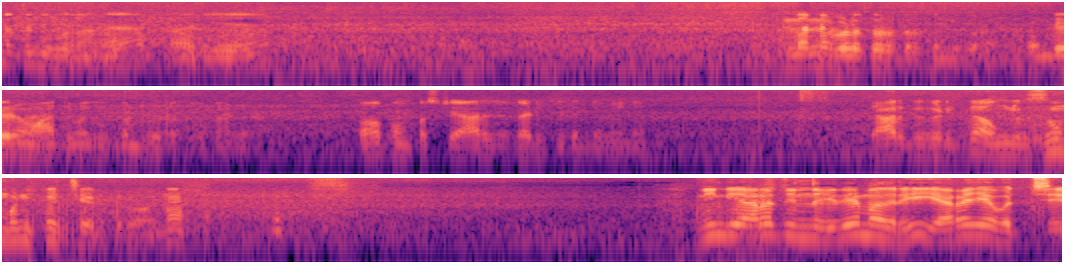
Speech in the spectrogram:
அண்ணன் தூக்கி போடுறாங்க. அப்படியே இந்த அண்ணன் போல தூரத்தில் தூண்டி போடுறாங்க? ரெண்டு பேரும் மாற்றி மாற்றி தூண்டி போட்டுருக்காங்க பார்ப்போம் ஃபஸ்ட்டு யாருக்கு கடிக்குதுண்டு மீன்? யாருக்கு கடிக்குது அவங்களுக்கு ஜூம் பண்ணி வச்சு எடுத்துருவாங்க என்ன? நீங்கள் யாராச்சும் இந்த இதே மாதிரி இறைய வச்சு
